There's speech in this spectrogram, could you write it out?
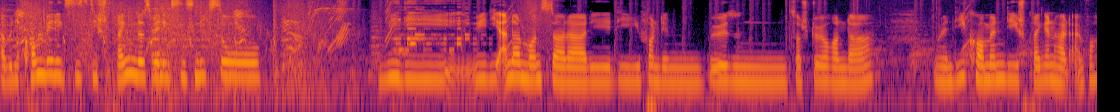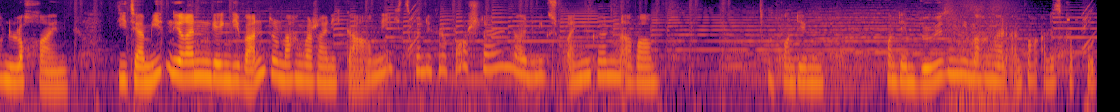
Aber die kommen wenigstens, die sprengen das wenigstens nicht so wie die, wie die anderen Monster da, die, die von den bösen Zerstörern da. Und wenn die kommen, die sprengen halt einfach ein Loch rein. Die Termiten, die rennen gegen die Wand und machen wahrscheinlich gar nichts, könnte ich mir vorstellen, weil die nichts sprengen können, aber von dem, von dem Bösen, die machen halt einfach alles kaputt.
